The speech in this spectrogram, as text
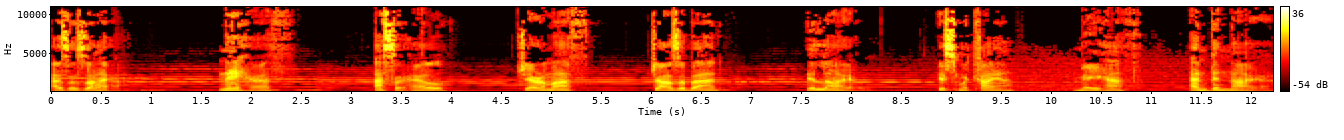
Azaziah, Nahath, Asahel, Jerimoth, Jozabad, Eliel, Ismachiah, Mahath, and Benaiah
